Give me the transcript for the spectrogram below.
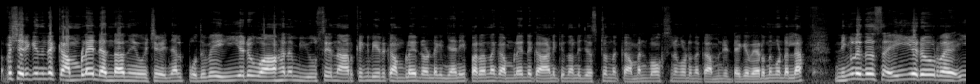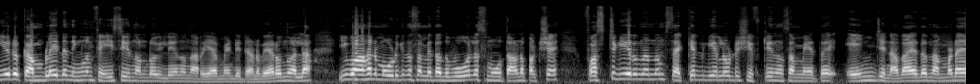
അപ്പോൾ ശരിക്കും ഇതിന്റെ കംപ്ലയിന്റ് എന്താണെന്ന് ചോദിച്ചു കഴിഞ്ഞാൽ പൊതുവേ ഈ ഒരു വാഹനം യൂസ് ചെയ്യുന്ന ആർക്കെങ്കിലും ഒരു കംപ്ലയിന്റ് ഉണ്ടെങ്കിൽ ഞാൻ ഈ പറയുന്ന കംപ്ലയിന്റ് കാണിക്കുന്നുണ്ട്. ജസ്റ്റ് ഒന്ന് കമന്റ് ബോക്സിനും കൂടെ ഒന്ന് കമന്റ് ഇട്ടേക്ക്. വേറെ ഒന്നും കൊണ്ടല്ല. നിങ്ങളിത് ഈ ഒരു ഈ ഒരു കംപ്ലയിന്റ് നിങ്ങളും ഫേസ് ചെയ്യുന്നുണ്ടോ ഇല്ലേ എന്നൊന്ന് അറിയാൻ വേണ്ടിയിട്ടാണ്. വേറെ ഒന്നുമല്ല ഈ വാഹനം ഓടിക്കുന്ന സമയത്ത് അതുപോലെ സ്മൂത്ത് ആണ്. പക്ഷേ ഫസ്റ്റ് ഗിയറിൽ നിന്നും സെക്കൻഡ് ഗിയറിലോട്ട് ഷിഫ്റ്റ് ചെയ്യുന്ന സമയത്ത് എഞ്ചിൻ അതായത് നമ്മുടെ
